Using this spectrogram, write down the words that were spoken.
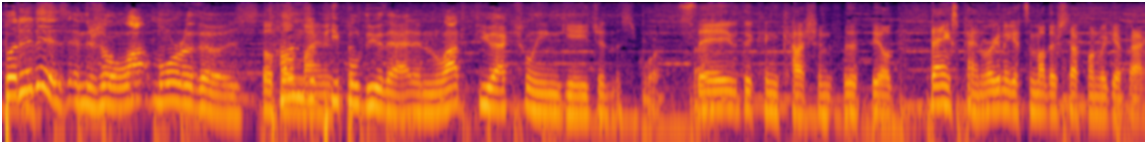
But it is, and there's a lot more of those. Football Tons of minus people do that, and a lot few actually engage in the sport. So- Save the concussion for the field. Thanks, Penn. We're gonna get some other stuff when we get back.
